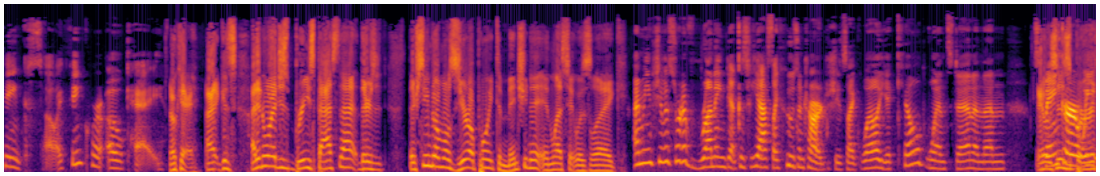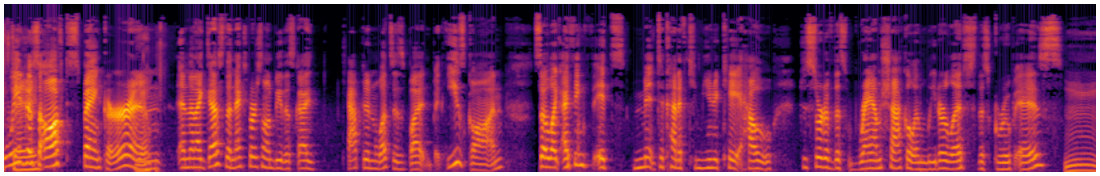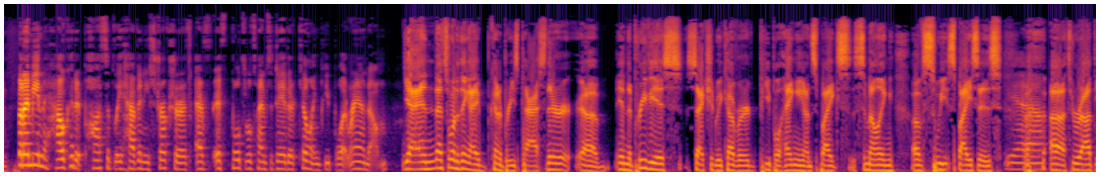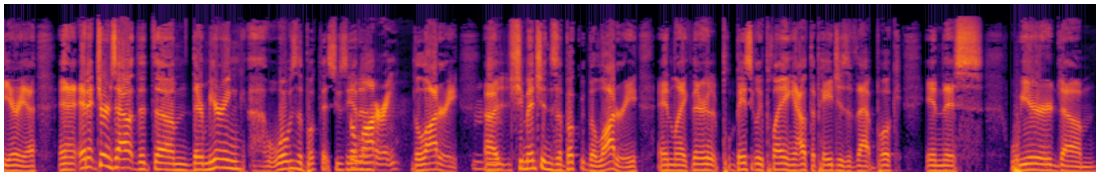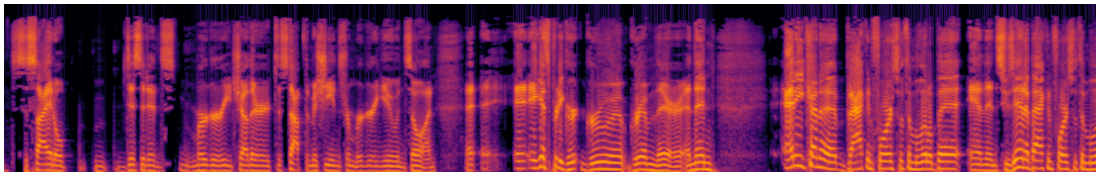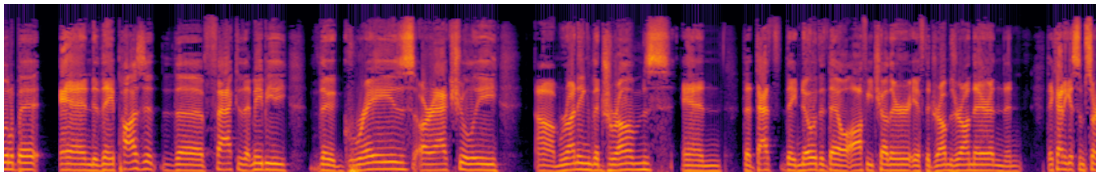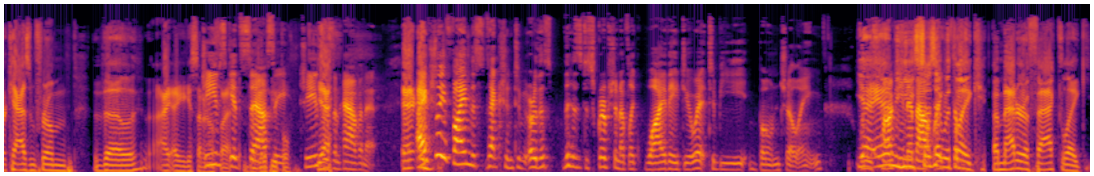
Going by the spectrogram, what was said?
think so. I think we're okay. Okay, because I, I, didn't want to just breeze past that. There's there seemed almost zero point to mention it unless it was like. I mean, she was sort of running down because he asked like, "Who's in charge?" She's like, "Well, you killed Winston, and then Spanker, we, we just offed Spanker, and yep. and then I guess the next person would be this guy, Captain What's His Butt, but he's gone. So like I think it's meant to kind of communicate how just sort of this ramshackle and leaderless this group is. Mm. But I mean, how could it possibly have any structure if if multiple times a day they're killing people at random? Yeah, and that's one thing I kind of breezed past. There, uh, in the previous section, we covered people hanging on spikes, smelling of sweet spices, yeah. uh, throughout the area, and, and, it turns out that um, they're mirroring. Uh, what was the book that Susannah? The Lottery. The Lottery. Mm-hmm. Uh, she mentions the book, The Lottery, and like they're basically playing out the pages of that book in this weird um, societal dissidents murder each other to stop the machines from murdering you and so on. It, it, gets pretty gr- gr- grim there. And then Eddie kind of back and forth with him a little bit, and then Susannah back and forth with him a little bit. And they posit the fact that maybe the Greys are actually um, running the drums, and that that's they know that they'll off each other if the drums are on there, and then they kind of get some sarcasm from the. I, I guess I don't Jeeves know. Jeeves gets sassy. Jeeves yeah. isn't having it. And, and, I actually find this section to, or this his description of like why they do it to be bone chilling. Yeah, and he about, says like, it with the, like a matter of fact, like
